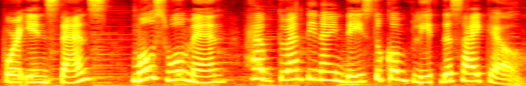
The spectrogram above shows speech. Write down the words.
For instance, most women have 29 days to complete the cycle.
